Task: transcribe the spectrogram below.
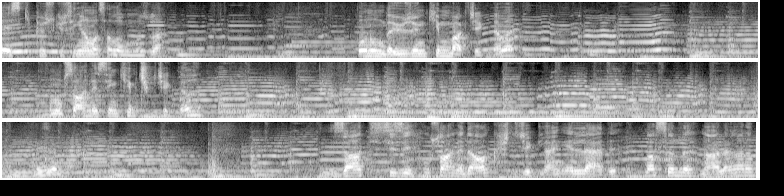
eski püskü sinema salonumuz var. Onun da yüzün kim bakacak değil mi? Onun sahnesini kim çıkacak değil mi? Bizim Zat sizi bu sahnede alkışlayacakların ellerdi. Nasırlı Nalan Hanım.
